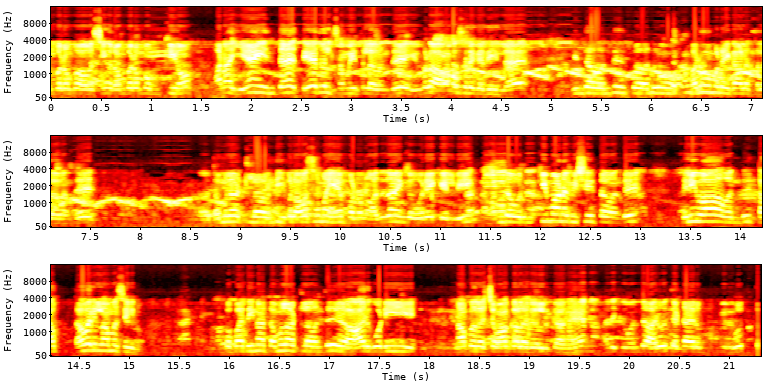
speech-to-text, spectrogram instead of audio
ரொம்ப ரொம்ப அவசியம் ரொம்ப ரொம்ப முக்கியம். ஆனால் ஏன் இந்த தேர்தல் சமயத்தில் வந்து இவ்வளவு அவசர கதியில் இந்த வந்து இப்போ அதுவும் பருவமழை காலத்துல வந்து தமிழ்நாட்டில் வந்து இவ்வளோ அவசரமாக ஏன் பண்ணணும்? அதுதான் இங்க ஒரே கேள்வி. இந்த ஒரு முக்கியமான விஷயத்த வந்து தெளிவாக வந்து தப் தவறில்லாமல் செய்யணும். இப்போ பார்த்தீங்கன்னா தமிழ்நாட்டில் வந்து ஆறு கோடி நாற்பது லட்சம் வாக்காளர்கள் இருக்காங்க. அதுக்கு வந்து அறுபத்தெட்டாயிரம் பூத்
